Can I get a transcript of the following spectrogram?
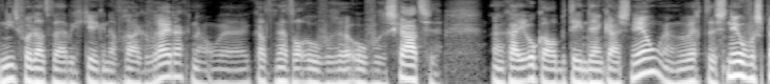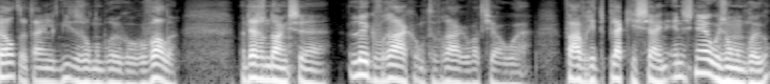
Niet voordat we hebben gekeken naar Vragen Vrijdag. Nou, ik had het net al over, over schaatsen. Dan ga je ook al meteen denken aan sneeuw. En er werd sneeuw voorspeld, uiteindelijk niet de zonnebreugel gevallen. Maar desondanks een leuke vraag om te vragen wat jouw favoriete plekjes zijn in de sneeuw in Zonnebreugel.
